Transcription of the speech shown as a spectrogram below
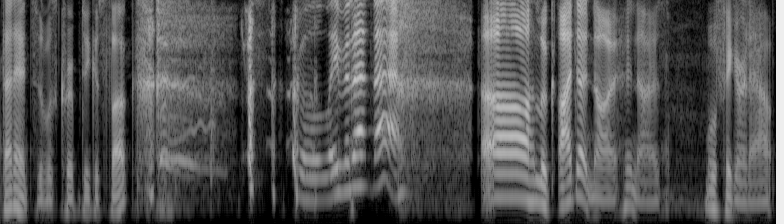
that answer was cryptic as fuck. we'll leave it at that. Uh, look, I don't know. Who knows? We'll figure it out.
